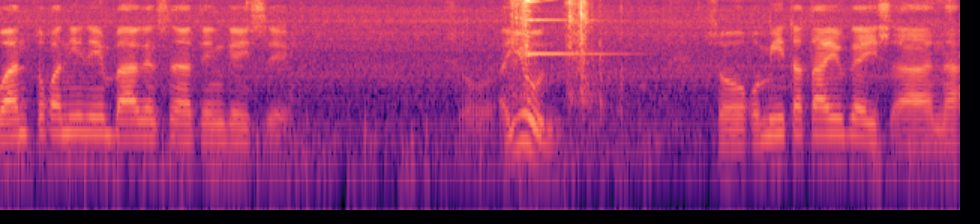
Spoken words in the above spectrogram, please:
1 to kanina yung balance natin guys eh. So, ayun. So, kumita tayo guys. ah na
